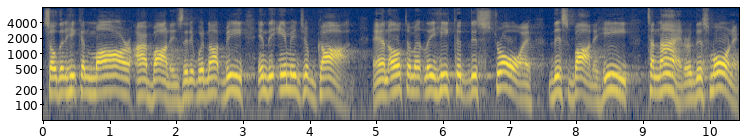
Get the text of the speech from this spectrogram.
so that he can mar our bodies, that it would not be in the image of God. And ultimately, he could destroy this body. He, tonight or this morning,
